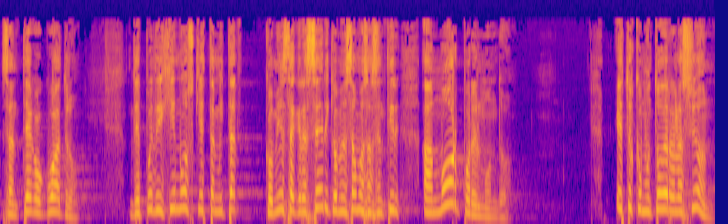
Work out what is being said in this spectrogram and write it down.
Santiago 4. Después dijimos que esta amistad comienza a crecer y comenzamos a sentir amor por el mundo. Esto es como en toda relación.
